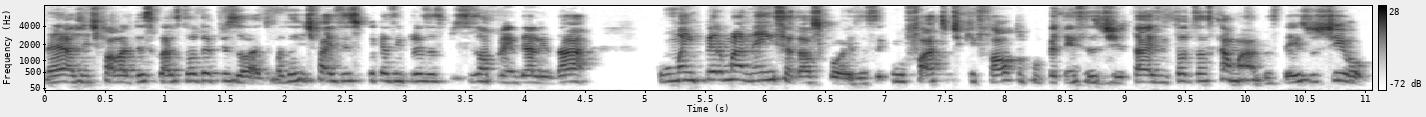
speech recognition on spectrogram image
Né? A gente fala disso quase todo episódio, mas a gente faz isso porque as empresas precisam aprender a lidar com uma impermanência das coisas e com o fato de que faltam competências digitais em todas as camadas, desde o CEO.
